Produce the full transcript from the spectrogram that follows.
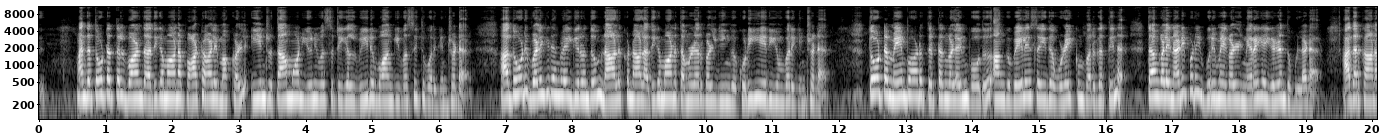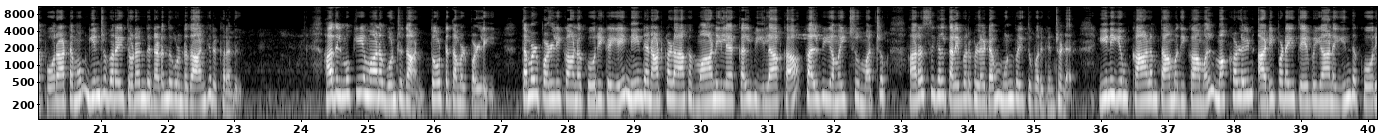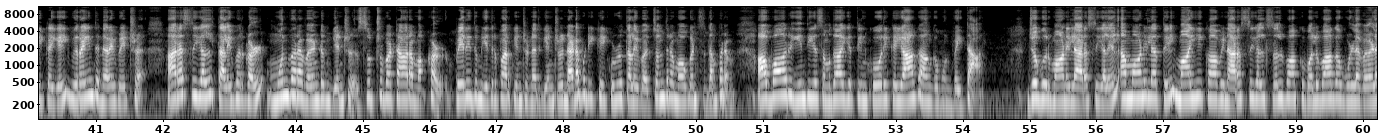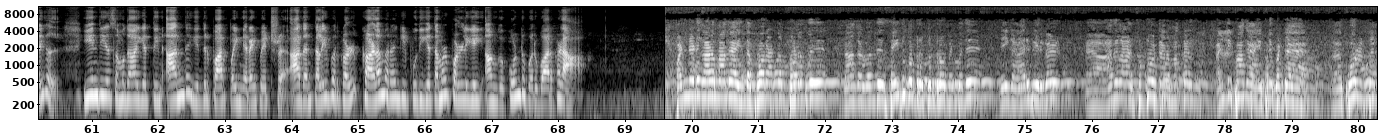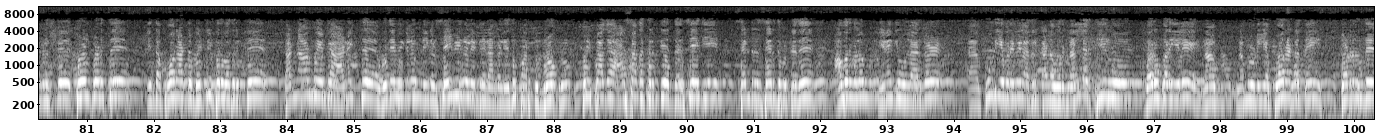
அந்த தோட்டத்தில் வாழ்ந்த அதிகமான பாட்டாளி மக்கள் இன்று தாமான் யூனிவர்சிட்டியில் வீடு வாங்கி வசித்து வருகின்றனர். அதோடு வெளியிடங்களில் இருந்தும் நாளுக்கு நாள் அதிகமான தமிழர்கள் இங்கு குடியேறியும் வருகின்றனர். தோட்ட மேம்பாடு திட்டங்களின் போது அங்கு வேலை செய்த உழைக்கும் வர்க்கத்தினர் தங்களின் அடிப்படை உரிமைகள் நிறைய இழந்து உள்ளனர். அதற்கான போராட்டமும் இன்று வரை தொடர்ந்து நடந்து கொண்டுதான் இருக்கிறது. அதில் முக்கியமான ஒன்றுதான் தோட்ட தமிழ் பள்ளி. தமிழ் பள்ளிக்கான கோரிக்கையை நீண்ட நாட்களாக மாநில கல்வி இலாக்கா கல்வி அமைச்சு மற்றும் அரசியல் தலைவர்களிடம் முன்வைத்து வருகின்றனர். இனியும் காலம் தாமதிக்காமல் மக்களின் அடிப்படை தேவையான இந்த கோரிக்கையை விரைந்து நிறைவேற்ற அரசியல் தலைவர்கள் முன்வர வேண்டும் என்று சுற்றுவட்டார மக்கள் பெரிதும் எதிர்பார்க்கின்றனர் என்று நடவடிக்கை குழு தலைவர் சந்திரமோகன் சிதம்பரம் அவ்வாறு இந்திய சமுதாயத்தின் கோரிக்கையாக அங்கு முன்வைத்தார். ஜொகூர் மாநில அரசியலில் அம்மாநிலத்தில் மாயிகாவின் அரசியல் செல்வாக்கு வலுவாக உள்ள வேளையில் இந்திய சமுதாயத்தின் அந்த எதிர்பார்ப்பை நிறைவேற்ற அதன் தலைவர்கள் களமிறங்கி புதிய தமிழ் பள்ளியை அங்கு கொண்டு வருவார்களா? பன்னெடுங்காலமாக இந்த போராட்டம் தொடர்ந்து நாங்கள் வந்து செய்து கொண்டிருக்கின்றோம் என்பது நீங்கள் அறிவீர்கள். அதனால் சுற்றுவட்டார மக்கள் கண்டிப்பாக இப்படிப்பட்ட போராட்டங்களுக்கு தோள் கொடுத்து இந்த போராட்டம் வெற்றி பெறுவதற்கு தன்னார்வம் என்ற அனைத்து உதவிகளும் நீங்கள் செய்வீர்கள் என்று நாங்கள் எதிர்பார்க்கின்றோம். குறிப்பாக அரசாங்கத்திற்கு இந்த செய்தி சென்று சேர்ந்து விட்டது. அவர்களும் இணங்கி உள்ளார்கள். கூடிய விரைவில் அதற்கான ஒரு நல்ல தீர்வு வரும் வரையிலே நாம் நம்மளுடைய போராட்டத்தை தொடர்ந்து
